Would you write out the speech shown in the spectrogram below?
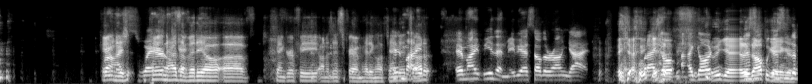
Bro, Peyton, I swear, Peyton has a video of Ken Griffey on his Instagram hitting left-handed. It So I might- don't- It might be then. Maybe I saw the wrong guy. I think But I go, had- I go. I think you had a this, is, this, is the,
